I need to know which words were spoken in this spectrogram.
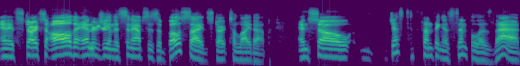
And it starts to all the energy and the synapses of both sides start to light up. And so just something as simple as that,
